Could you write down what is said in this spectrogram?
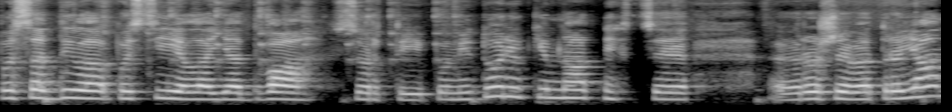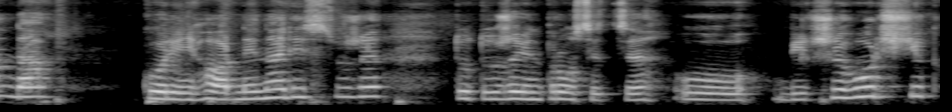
Посадила, посіяла я два сорти помідорів кімнатних. Це е, рожева троянда. Корінь гарний наріс уже. Тут вже він проситься у більший горщик.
